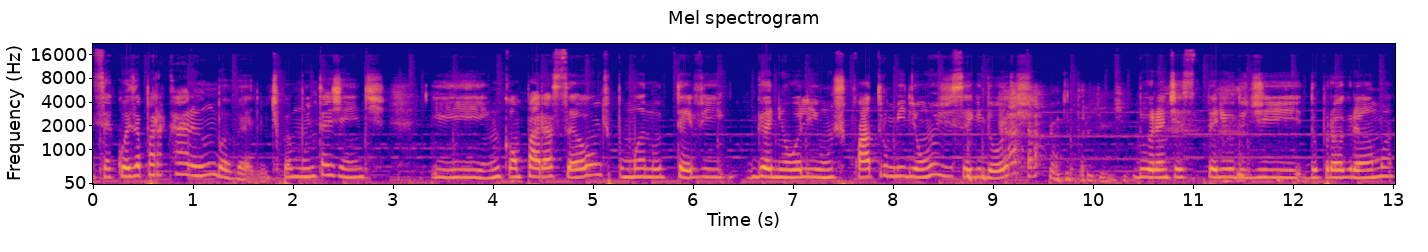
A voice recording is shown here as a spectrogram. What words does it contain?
Isso é coisa para caramba, velho. Tipo, é muita gente. E em comparação, tipo, o Manu teve. ganhou ali uns 4 milhões de seguidores Muita gente. durante esse período de, do programa.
